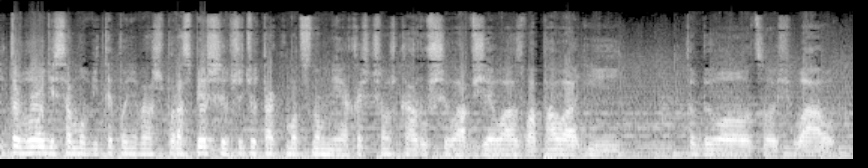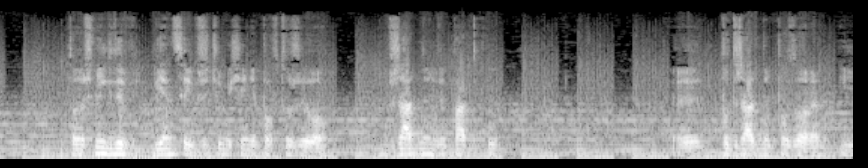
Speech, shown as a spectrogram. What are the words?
I to było niesamowite, ponieważ po raz pierwszy w życiu tak mocno mnie jakaś książka ruszyła, wzięła, złapała i to było coś wow. To już nigdy więcej w życiu mi się nie powtórzyło. W żadnym wypadku. Y, pod żadnym pozorem. I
